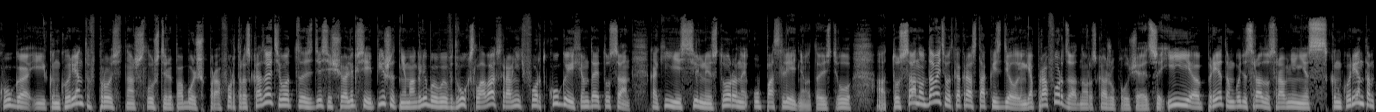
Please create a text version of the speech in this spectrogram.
Kuga и конкурентов. Просят наши слушатели побольше про Ford рассказать. И вот здесь еще Алексей пишет, не могли бы вы в двух словах сравнить Ford Kuga и Hyundai Tucson? Какие есть сильные стороны у последнего? То есть у а, Tucson, ну давайте вот как раз так и сделаем. Я про Ford заодно расскажу, получается. И э, при этом будет сразу сравнение с конкурентом.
